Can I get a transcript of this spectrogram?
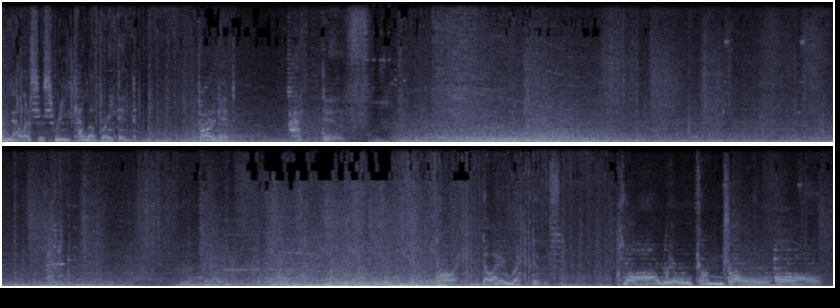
Analysis recalibrated. Target active. Directives. Claw will control all.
